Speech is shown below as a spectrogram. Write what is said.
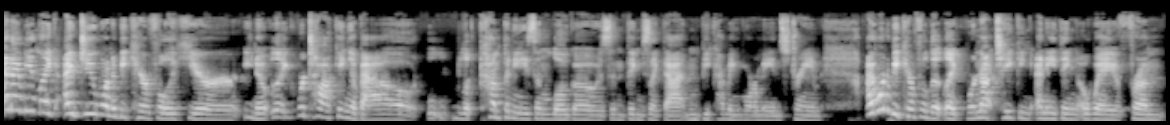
i mean like i do want to be careful here you know like we're talking about like, companies and logos and things like that and becoming more mainstream i want to be careful that like we're not taking anything away from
